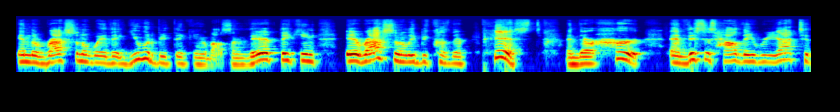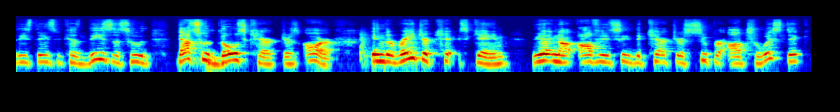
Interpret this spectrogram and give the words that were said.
in the rational way that you would be thinking about something. They're thinking irrationally because they're pissed and they're hurt, and this is how they react to these things because these is who that's who those characters are. In the Ranger game, you know, obviously the character is super altruistic,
